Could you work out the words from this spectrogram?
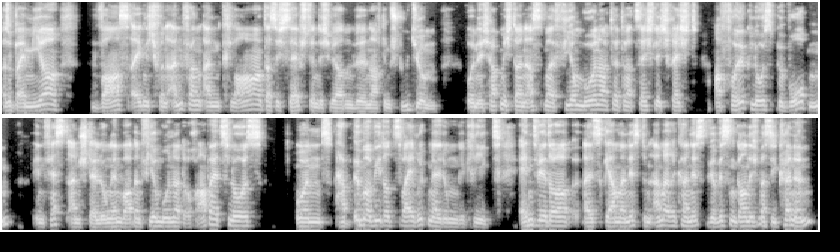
Also bei mir war es eigentlich von Anfang an klar, dass ich selbstständig werden will nach dem Studium. Und ich habe mich dann erstmal vier Monate tatsächlich recht erfolglos beworben in Festanstellungen, war dann vier Monate auch arbeitslos und habe immer wieder zwei Rückmeldungen gekriegt. Entweder als Germanist und Amerikanist, wir wissen gar nicht, was sie können,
